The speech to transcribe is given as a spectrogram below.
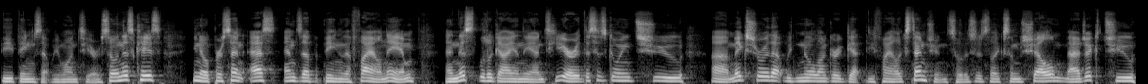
the things that we want here. So in this case, you know, percent %s ends up being the file name. And this little guy in the end here, this is going to uh, make sure that we no longer get the file extension. So this is like some shell magic to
